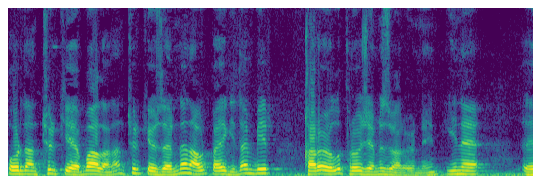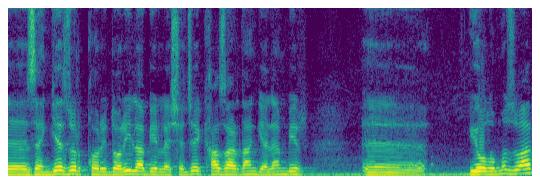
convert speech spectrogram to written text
oradan Türkiye'ye bağlanan, Türkiye üzerinden Avrupa'ya giden bir karayolu projemiz var örneğin. Yine e, Zengezur koridoruyla birleşecek Hazar'dan gelen bir e, yolumuz var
